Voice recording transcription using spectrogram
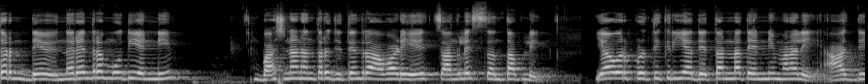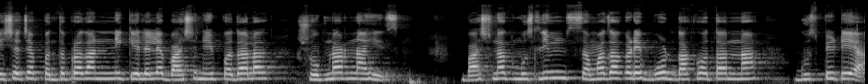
तर देव नरेंद्र मोदी यांनी भाषणानंतर जितेंद्र आव्हाड हे चांगलेच संतापले. यावर प्रतिक्रिया देताना त्यांनी म्हणाले आज देशाच्या पंतप्रधानांनी केलेले भाषण हे पदाला शोभणार नाहीच. भाषणात मुस्लिम समाजाकडे बोट दाखवताना घुसपेटिया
